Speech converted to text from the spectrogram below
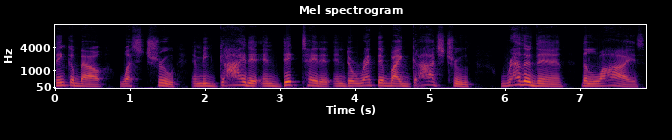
think about what's true and be guided and dictated and directed by God's truth rather than the lies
